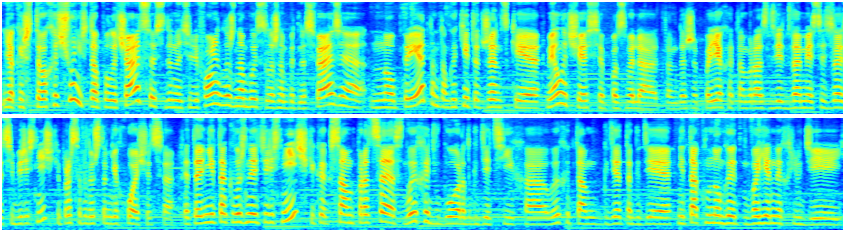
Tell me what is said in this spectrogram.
Я, конечно, этого хочу, не всегда получается, я всегда на телефоне должна быть, должна быть на связи, но при этом там какие-то женские мелочи я себе позволяю, там даже поехать там раз в две- два месяца сделать себе реснички, просто потому что мне хочется. Это не так важны эти реснички, как сам процесс. Выехать в город, где тихо, выехать там где-то, где не так много военных людей.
